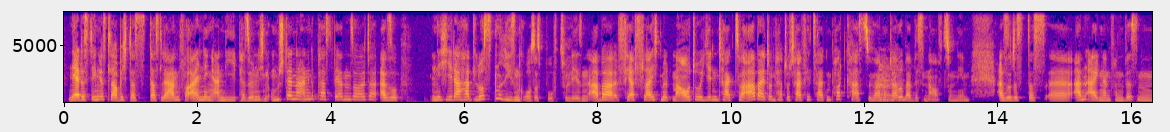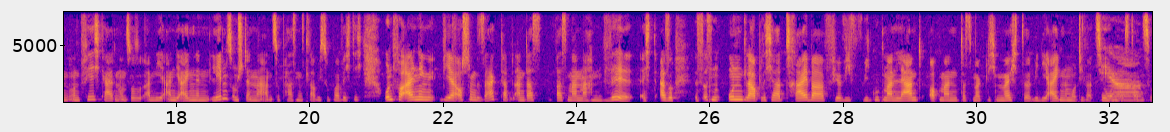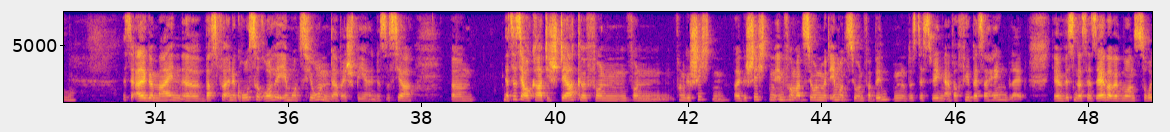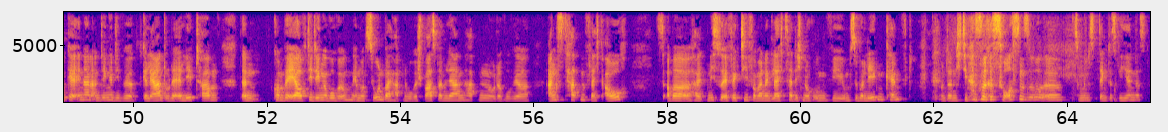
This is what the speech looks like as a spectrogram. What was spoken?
Naja, das Ding ist, glaube ich, dass das Lernen vor allen Dingen an die persönlichen Umstände angepasst werden sollte. Also nicht jeder hat Lust, ein riesengroßes Buch zu lesen, aber fährt vielleicht mit dem Auto jeden Tag zur Arbeit und hat total viel Zeit, einen Podcast zu hören mhm. und darüber Wissen aufzunehmen. Also das, das äh, Aneignen von Wissen und Fähigkeiten und so an die, an die eigenen Lebensumstände anzupassen, ist, glaube ich, super wichtig. Und vor allen Dingen, wie ihr auch schon gesagt habt, an das, was man machen will. Ich, also es ist ein unglaublicher Treiber für, wie, wie gut man lernt, ob man das wirklich möchte, wie die eigene Motivation ja. ist dazu ist ja allgemein, äh, was für eine große Rolle Emotionen dabei spielen. Das ist ja, ähm, das ist ja auch gerade die Stärke von, von, von Geschichten, weil Geschichten mhm. Informationen mit Emotionen verbinden und das deswegen einfach viel besser hängen bleibt. Ja, wir wissen das ja selber, wenn wir uns zurückerinnern an Dinge, die wir gelernt oder erlebt haben, dann kommen wir eher auf die Dinge, wo wir irgendeine Emotion bei hatten, wo wir Spaß beim Lernen hatten oder wo wir Angst hatten, vielleicht auch. Ist aber halt nicht so effektiv, weil man dann gleichzeitig noch irgendwie ums Überlegen kämpft und dann nicht die ganzen Ressourcen so, äh, zumindest denkt das Gehirn das.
